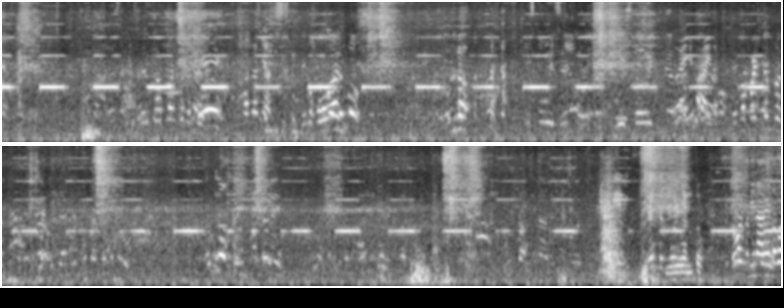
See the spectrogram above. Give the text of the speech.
yan. Tanggal. Alay lang, alay. Eh, alay na. Chow! Eh! Hirap na baka sumabog ang kulong. Iwan to. Doon, dinamit ako.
